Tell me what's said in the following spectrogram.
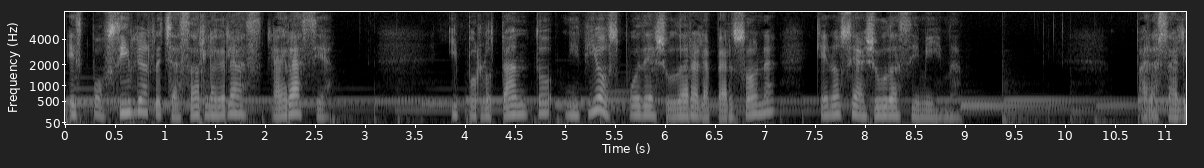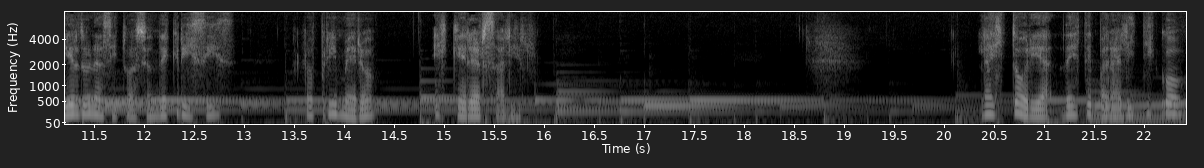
Es posible rechazar la, gracia y por lo tanto ni Dios puede ayudar a la persona que no se ayuda a sí misma. Para salir de una situación de crisis, lo primero es querer salir. La historia de este paralítico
